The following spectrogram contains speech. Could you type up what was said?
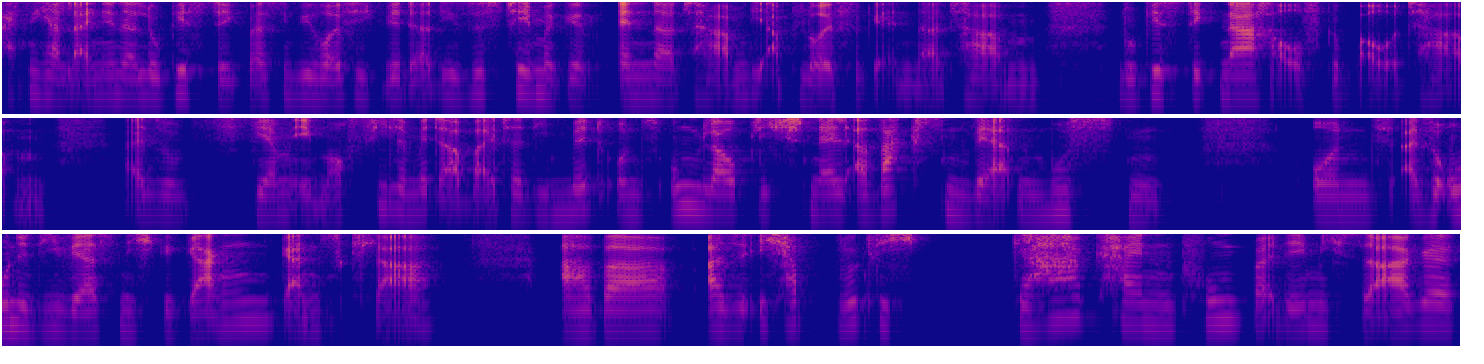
weiß nicht, allein in der Logistik, weiß nicht, wie häufig wir da die Systeme geändert haben, die Abläufe geändert haben, Logistik nachaufgebaut haben. Also, wir haben eben auch viele Mitarbeiter, die mit uns unglaublich schnell erwachsen werden mussten. Und also ohne die wäre es nicht gegangen, ganz klar. Aber also ich habe wirklich gar keinen Punkt, bei dem ich sage,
